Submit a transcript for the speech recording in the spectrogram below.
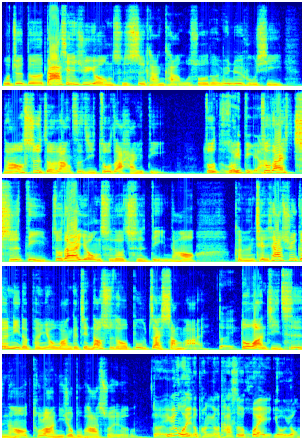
我觉得大家先去游泳池试看看我说的韵律呼吸，然后试着让自己坐在海底，坐水底啊，坐在池底，坐在游泳池的池底，然后可能潜下去跟你的朋友玩个剪刀石头布，再上来，对，多玩几次，然后突然你就不怕水了。对，因为我有一个朋友他是会游泳，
